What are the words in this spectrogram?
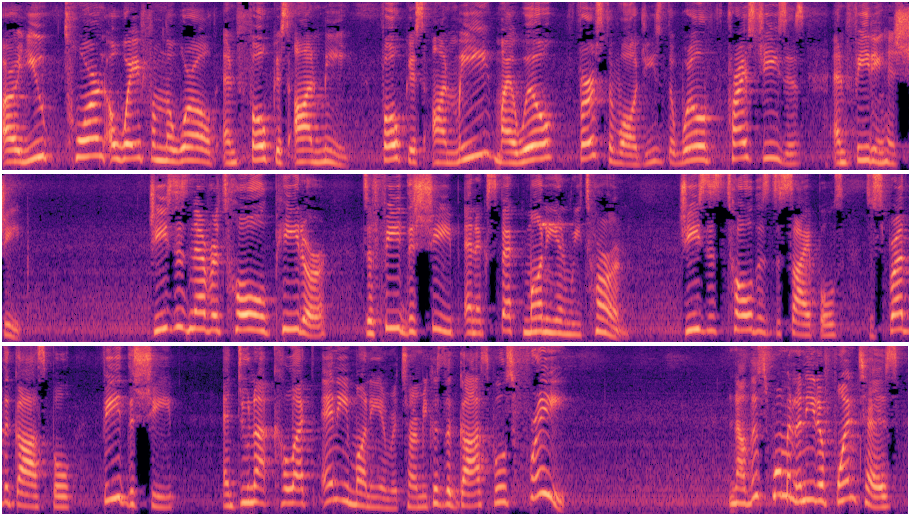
are you torn away from the world and focus on me? Focus on me, my will, first of all, Jesus, the will of Christ Jesus, and feeding his sheep. Jesus never told Peter to feed the sheep and expect money in return. Jesus told his disciples to spread the gospel, feed the sheep, and do not collect any money in return because the gospel is free. Now, this woman, Anita Fuentes,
